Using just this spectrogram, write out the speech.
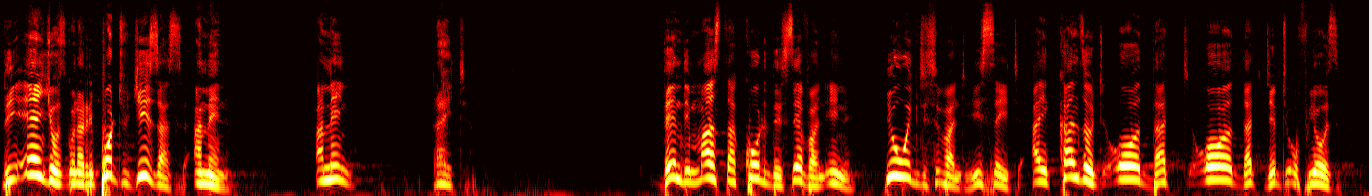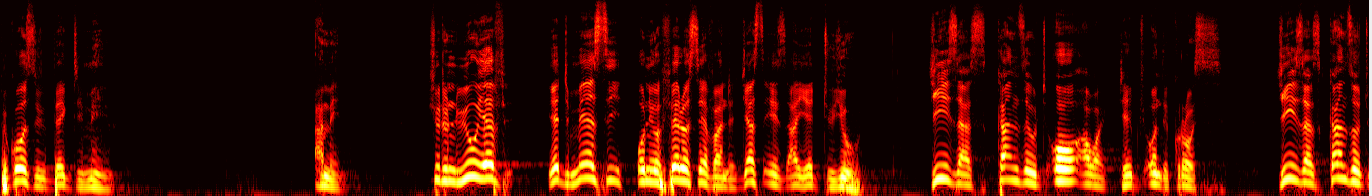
The angel is going to report to Jesus. Amen. Amen. Right. Then the master called the servant in. You wicked servant, he said, I cancelled all that all that debt of yours because you begged me. Amen. Shouldn't you have had mercy on your fellow servant just as I had to you? Jesus cancelled all our debt on the cross. Jesus cancelled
